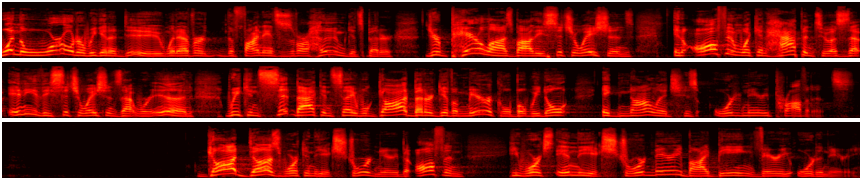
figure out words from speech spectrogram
what in the world are we going to do whenever the finances of our home gets better? You're paralyzed by these situations. And often, what can happen to us is that any of these situations that we're in, we can sit back and say, Well, God better give a miracle, but we don't acknowledge his ordinary providence. God does work in the extraordinary, but often he works in the extraordinary by being very ordinary.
